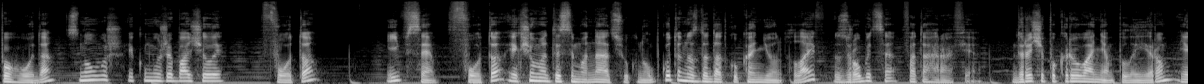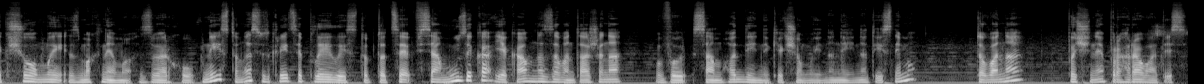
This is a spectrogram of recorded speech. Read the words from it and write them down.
погода, знову ж, яку ми вже бачили, фото. І все. Фото. Якщо ми натиснемо на цю кнопку, то в нас в додатку Canyon Live зробиться фотографія. До речі, по керуванням плеєром, якщо ми змахнемо зверху вниз, то в нас відкриється плейлист, тобто це вся музика, яка в нас завантажена в сам годинник. Якщо ми на неї натиснемо, то вона почне програватись.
